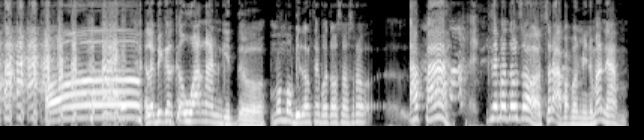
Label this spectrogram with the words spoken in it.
oh. Lebih ke keuangan gitu. Mau mau bilang teh botol sosro. Apa? Teh botol sosro apa pun minumannya.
